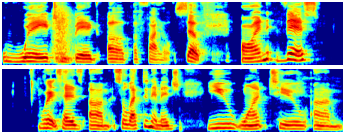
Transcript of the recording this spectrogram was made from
way too big of a file so on this where it says um, select an image, you want to um,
